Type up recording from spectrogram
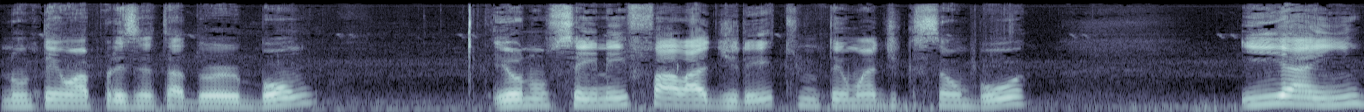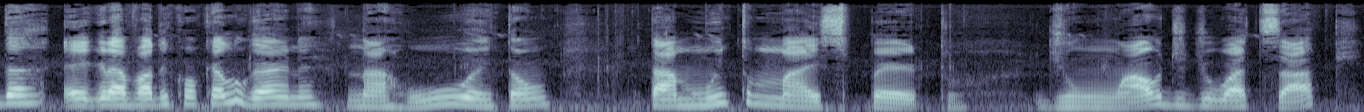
não tem um apresentador bom. Eu não sei nem falar direito, não tenho uma dicção boa. E ainda é gravado em qualquer lugar, né? Na rua, então tá muito mais perto de um áudio de WhatsApp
